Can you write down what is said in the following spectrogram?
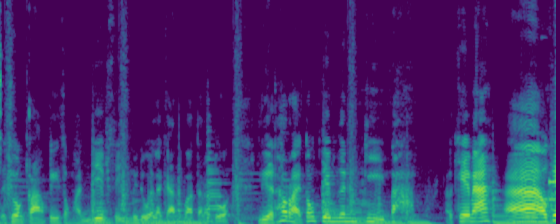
ในช่วงกลางปี 2024 ไปด้วยละกันว่าแต่ละตัวเหลือเท่าไหร่ต้องเตรียมเงินกี่บาทโอเคไหมอ่า โอเค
